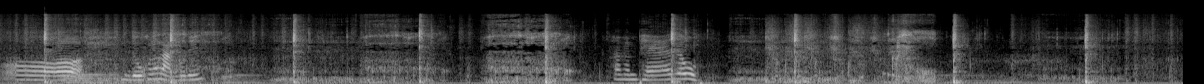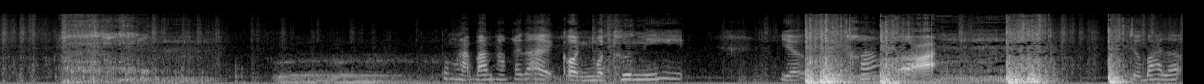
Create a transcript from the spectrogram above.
โอ้ดูข้างหลังกูดิ ผ้าพันแผลลูกต้องหาบ้านพักให้ได้ก่อนหมดคืนนี้เยอะครั้งอะเจอบ้านแล้ว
